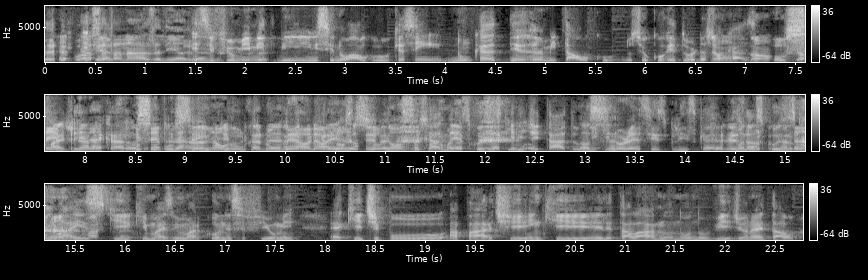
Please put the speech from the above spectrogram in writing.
É, é Satanás ali andando. Esse filme me, me ensinou algo que, assim, nunca derrame talco no seu corredor da sua não, casa. Não, Ou jamais, sempre, cara. né, cara? Ou sempre, Ou sempre Não, nunca, né? nunca. Não, não, aí eu sou... Nossa, cara, uma das coisas... É aquele ditado, Nossa. ignorance is bliss, cara. Uma das coisas que mais, que, que mais me marcou nesse filme é que, tipo, a parte em que ele tá lá no, no, no, vídeo, né, e tal,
